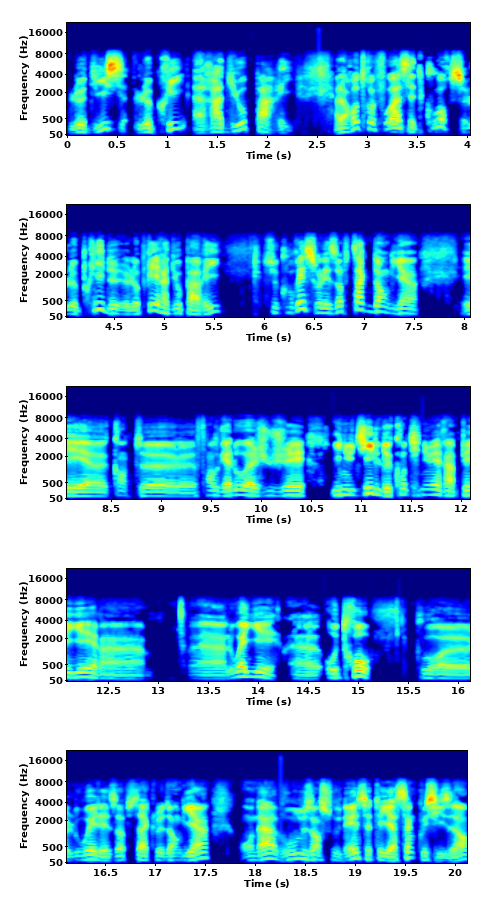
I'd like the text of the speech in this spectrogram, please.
le 10, le prix Radio Paris. Alors autrefois, cette course, le prix, Radio Paris, se courait sur les obstacles d'Anguien. Et euh, quand euh, France Gallo a jugé inutile de continuer à payer un, loyer euh, au trot pour louer les obstacles d'Anguien, on a, vous vous en souvenez, c'était il y a 5 ou 6 ans,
